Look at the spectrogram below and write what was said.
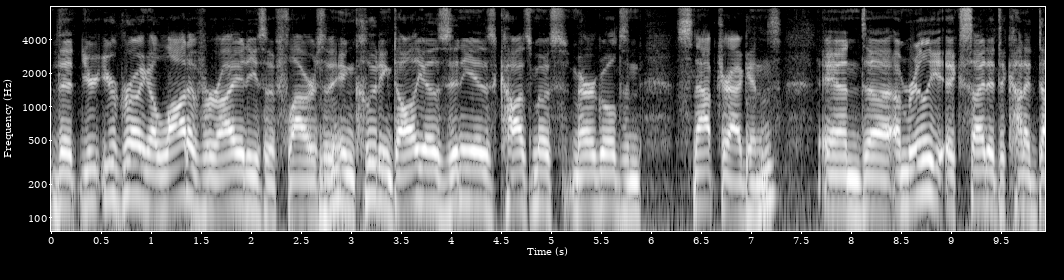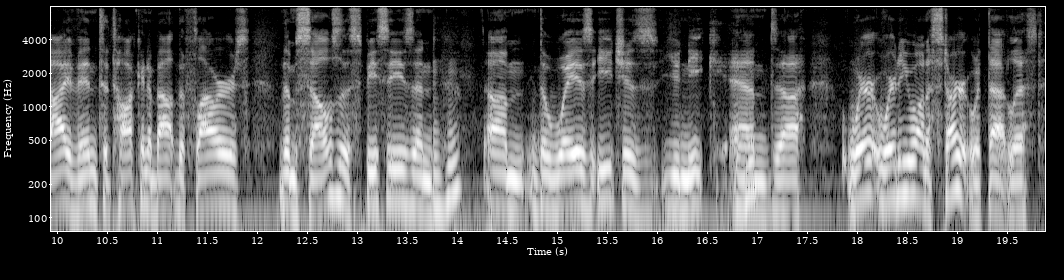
that you're, you're growing a lot of varieties of flowers, including dahlias, zinnias, cosmos, marigolds, and snapdragons. And uh, I'm really excited to kind of dive into talking about the flowers themselves, the species, and um, the ways each is unique. And uh, where where do you want to start with that list?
